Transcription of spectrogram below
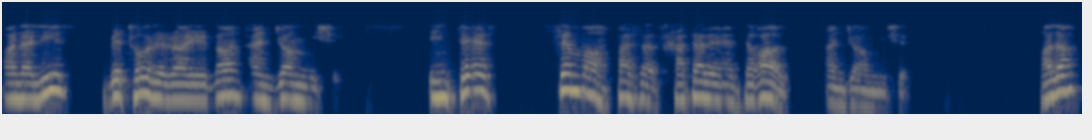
آنالیز به طور رایگان انجام میشه. این تست سه ماه پس از خطر انتقال انجام میشه. حالا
